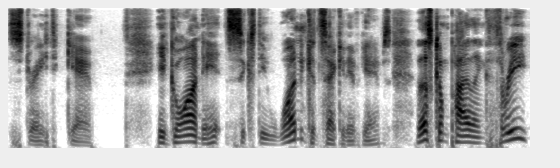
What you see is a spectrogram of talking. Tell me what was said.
straight game. He'd go on to hit 61 consecutive games, thus compiling three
